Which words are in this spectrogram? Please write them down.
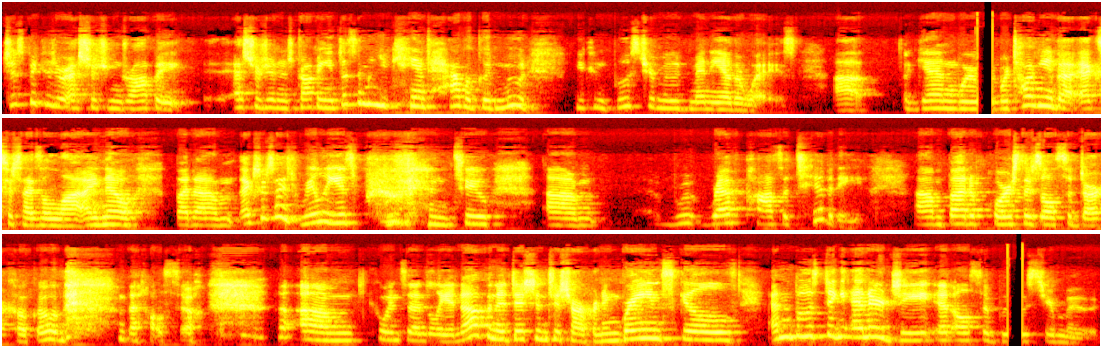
just because your estrogen dropping estrogen is dropping, it doesn't mean you can't have a good mood. You can boost your mood many other ways. Uh, again, we're, we're talking about exercise a lot, I know, but um, exercise really is proven to um, rev positivity. Um, but of course, there's also dark cocoa that also, um, coincidentally enough, in addition to sharpening brain skills and boosting energy, it also boosts your mood.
